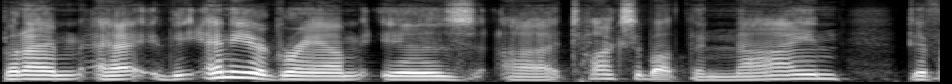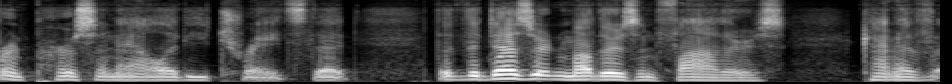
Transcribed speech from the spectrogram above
But I'm uh, the Enneagram is uh, talks about the nine different personality traits that that the Desert Mothers and Fathers kind of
